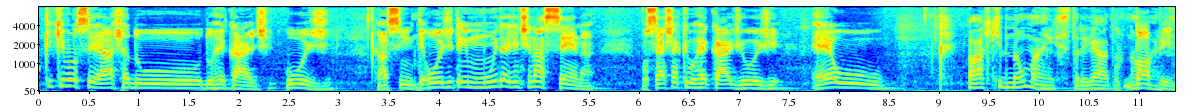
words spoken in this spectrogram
O que, que você acha do, do Recard hoje? Assim, te- hoje tem muita gente na cena. Você acha que o Recard hoje é o Eu acho que não mais, tá ligado? Não top? mais.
